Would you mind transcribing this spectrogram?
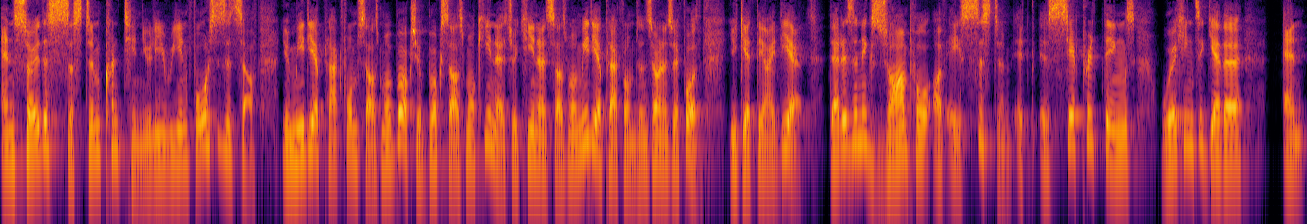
And so the system continually reinforces itself. Your media platform sells more books, your book sells more keynotes, your keynote sells more media platforms, and so on and so forth. You get the idea. That is an example of a system. It is separate things working together and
